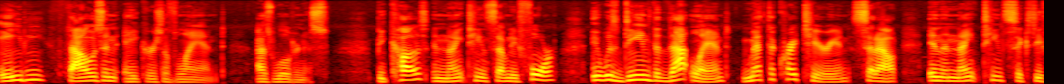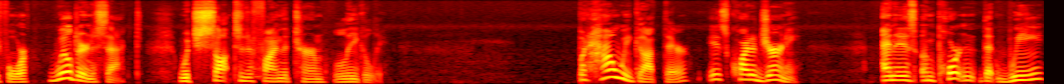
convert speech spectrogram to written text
80,000 acres of land as wilderness because in 1974, it was deemed that that land met the criterion set out in the 1964 Wilderness Act, which sought to define the term legally. But how we got there is quite a journey. And it is important that we,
